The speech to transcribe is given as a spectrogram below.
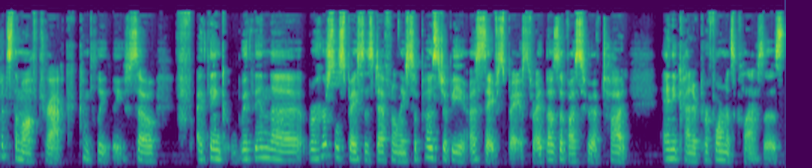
puts them off track completely. So I think within the rehearsal space is definitely supposed to be a safe space, right? Those of us who have taught any kind of performance classes,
